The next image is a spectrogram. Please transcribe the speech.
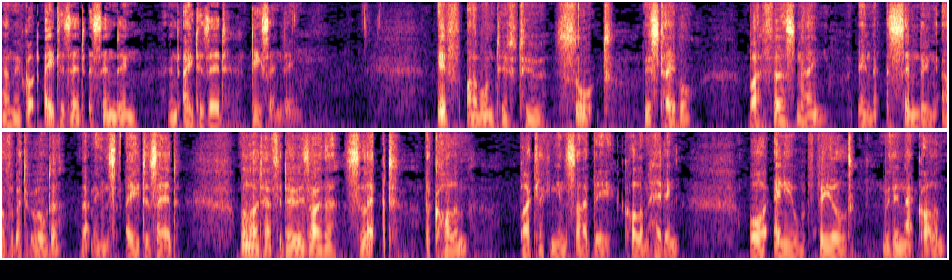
and we've got A to Z ascending and A to Z descending. If I wanted to sort this table by first name in ascending alphabetical order, that means A to Z, all I'd have to do is either select the column by clicking inside the column heading or any field within that column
